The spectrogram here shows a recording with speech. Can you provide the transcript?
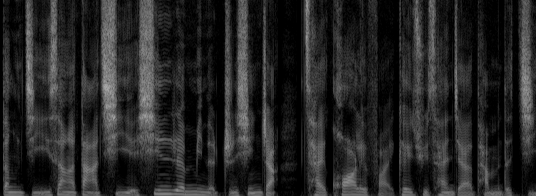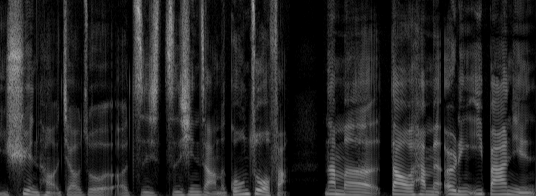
等级以上的大企业新任命的执行长才 qualify 可以去参加他们的集训哈，叫做呃执执行长的工作坊。那么到他们二零一八年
